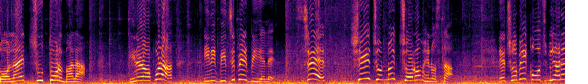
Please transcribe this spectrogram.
গলায় জুতোর মালা। এনার অপরাধ, ইনি বিজেপির বিএলএ। স্রেফ সেই জন্যই চরম হেনস্থা। এ ছবি কোচবিহারে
